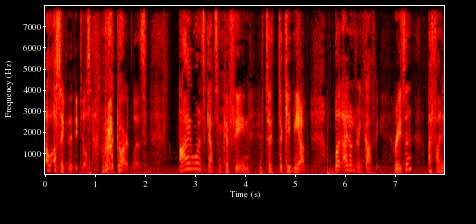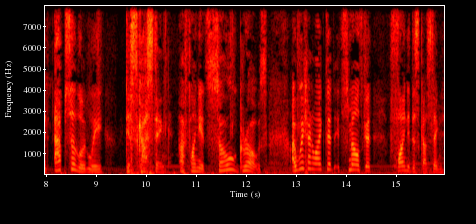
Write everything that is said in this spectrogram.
I'll, I'll save you the details. Regardless, I wanted to get some caffeine to, to keep me up, but I don't drink coffee. Reason? I find it absolutely disgusting. I find it so gross. I wish I liked it. It smells good. Find it disgusting.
